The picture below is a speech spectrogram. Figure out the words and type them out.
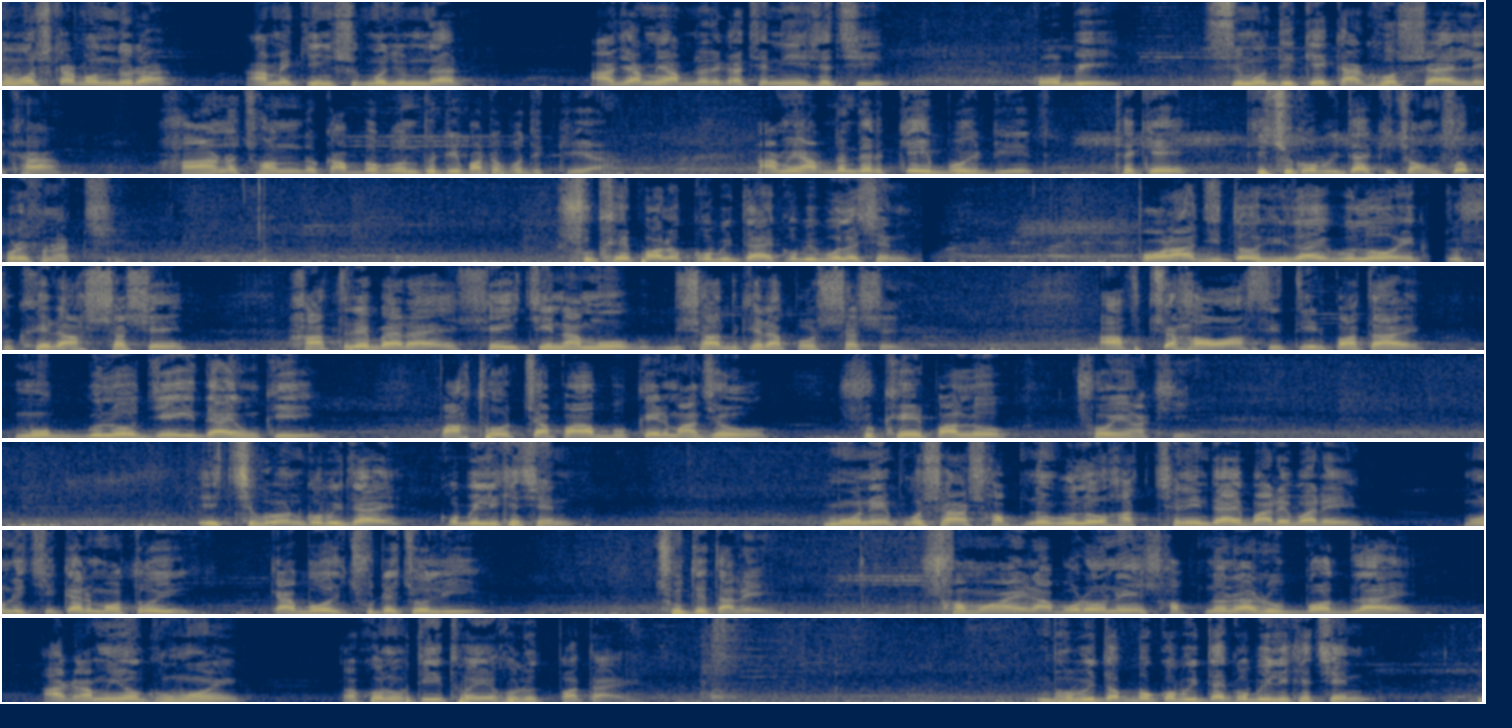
নমস্কার বন্ধুরা, আমি কিংসুক মজুমদার। আজ আমি আপনাদের কাছে নিয়ে এসেছি কবি শ্রীমতী কেকা ঘোষ রায়ের লেখা হারানো ছন্দ কাব্যগ্রন্থটি পাঠপ্রতিক্রিয়া আমি আপনাদেরকে এই বইটির থেকে কিছু কবিতার কিছু অংশ পড়ে শোনাচ্ছি। সুখের পলক কবিতায় কবি বলেছেন, পরাজিত হৃদয়গুলো একটু সুখের আশ্বাসে, হাতরে বেড়ায় সেই চেনামুখ বিষাদ ঘেরা প্রশ্বাসে। আবচা হাওয়া স্মৃতির পাতায় মুখগুলো যেই দেয় উঁকি, পাথর চাপা বুকের মাঝেও সুখের পালক ছোঁয় আঁখি। ইচ্ছেপূরণ কবিতায় কবি লিখেছেন, মনে পোষা স্বপ্নগুলো হাতছানি দেয় বারে বারে, মরিচিকার মতোই কেবল ছুটে চলি ছুতে তারে সময়ের আবরণে স্বপ্নরা রূপ বদলায়, আগামীও ঘুমোয়, তখন অতীত হয়ে হলুদ পাতায়। ভবিতব্য কবিতায় কবি লিখেছেন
